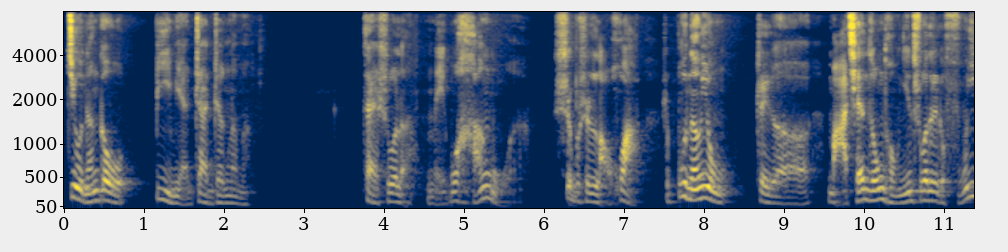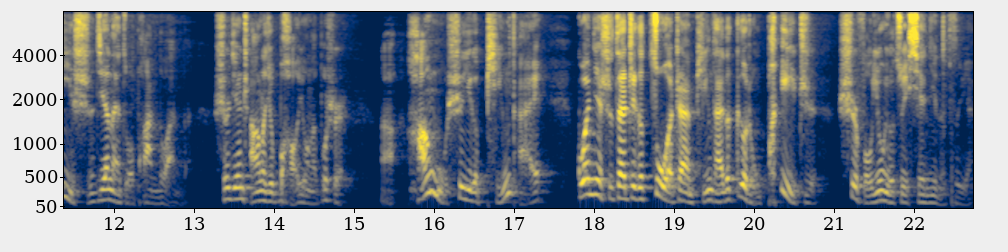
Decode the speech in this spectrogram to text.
就能够避免战争了吗？再说了，美国航母啊，是不是老化？是不能用这个马前总统您说的这个服役时间来做判断的，时间长了就不好用了，不是？啊，航母是一个平台，关键是在这个作战平台的各种配置是否拥有最先进的资源。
